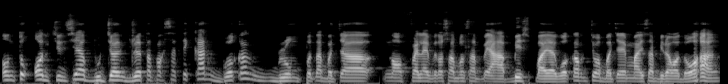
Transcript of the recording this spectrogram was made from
untuk originnya Bujang Gila Tapak Sakti kan gua kan belum pernah baca novelnya Wiro Sableng sampai habis Pak ya. Gua kan cuma baca yang Maisa Birawa doang.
